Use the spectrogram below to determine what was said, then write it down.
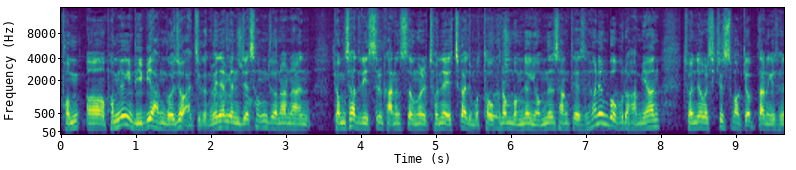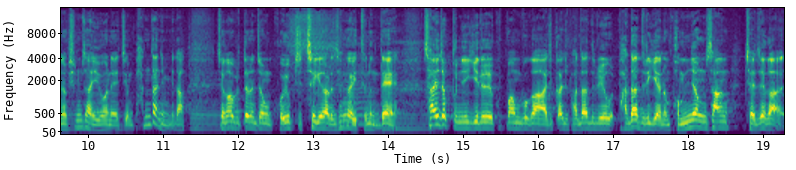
범, 어, 법령이 미비한 거죠 아직은 왜냐하면 이제 성전환한 병사들이 있을 가능성을 전혀 예측하지 못하고 그런 법령이 없는 상태에서 현행법으로 하면 전역을 시킬 수밖에 없다는 게 전역 심사위원회 지금 판단입니다. 제가 볼 때는 좀 고육지책이라는 생각이 드는데 사회적 분위기를 국방부가 아직까지 받아들이, 받아들이기에는 법령상 제재가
